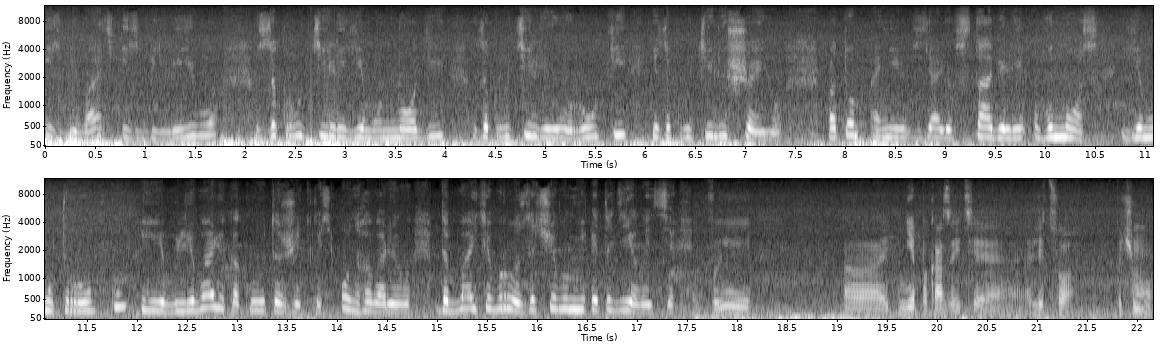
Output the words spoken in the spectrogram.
избивать, избили его, закрутили ему ноги, закрутили его руки и закрутили шею. Потом они взяли, вставили в нос ему трубку и вливали какую-то жидкость. Он говорил, давайте в рот, зачем вы мне это делаете? Вы э, не показываете лицо. Почему?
